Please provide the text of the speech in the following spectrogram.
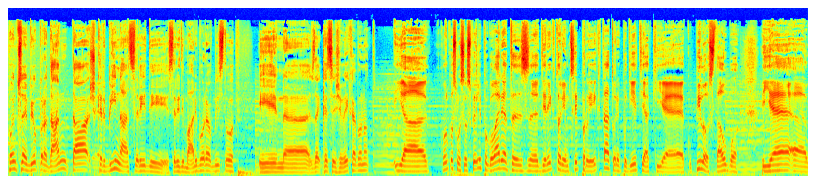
Končno je bil prodan ta škrbina sredi, sredi Maribora, v bistvu. In uh, zdaj, kaj se že ve, kaj bo not? ja, koliko smo se uspeli pogovarjati z direktorjem C projekta, torej podjetja, ki je kupilo stavbo, je eh,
